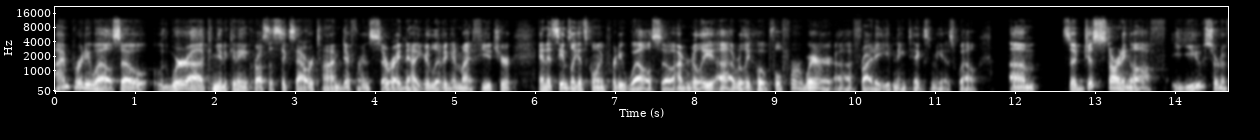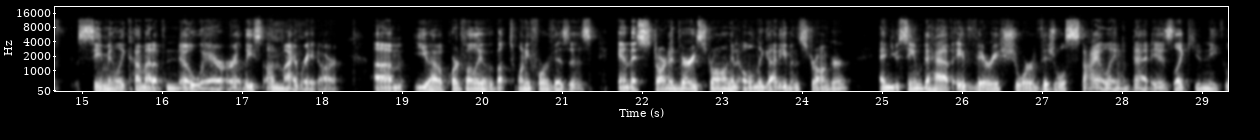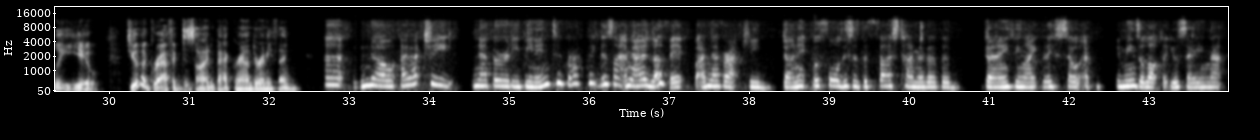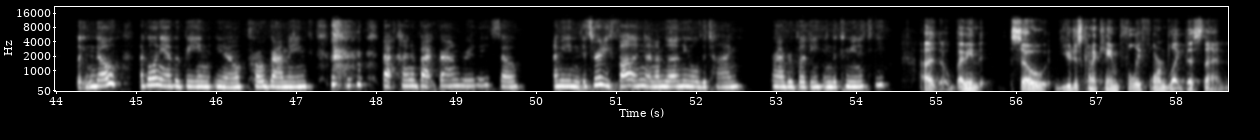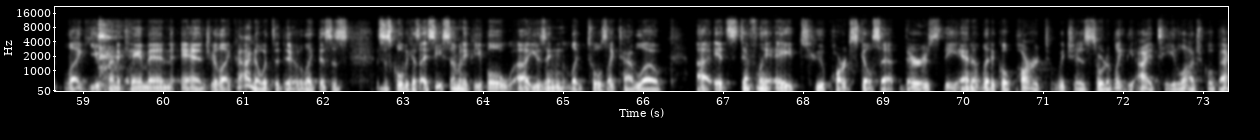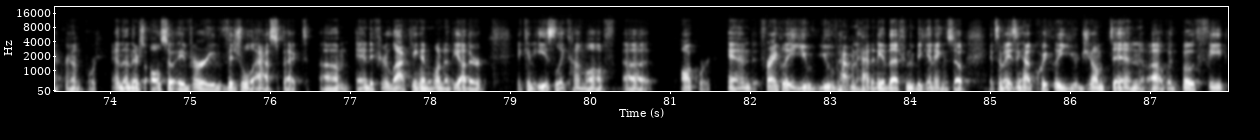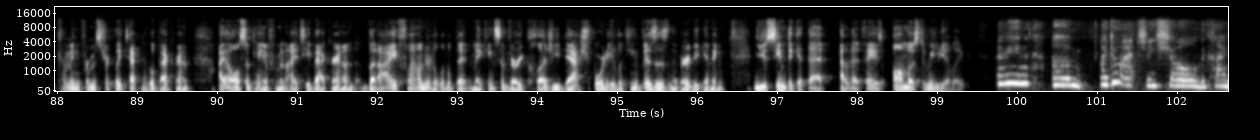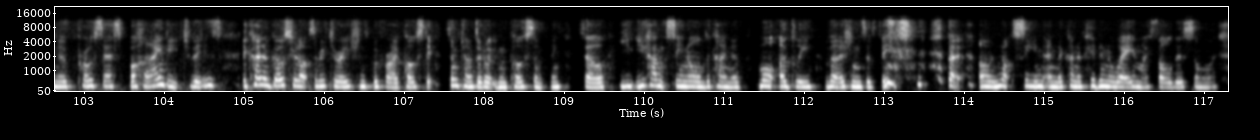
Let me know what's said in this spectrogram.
I'm pretty well. So we're uh, communicating across a six hour time difference. So right now you're living in my future, and it seems like it's going pretty well. So I'm really, uh, really hopeful for where uh, Friday evening takes me as well. Um, so just starting off, you sort of seemingly come out of nowhere, or at least on my radar. Um, you have a portfolio of about 24 vises, and they started very strong and only got even stronger and you seem to have a very sure visual styling that is like uniquely you. Do you have a graphic design background or anything? Uh, no, I've actually never really been into graphic design. I mean, I love it, but I've never actually done it before. This is the first time I've ever done anything like this, so I, it means a lot that you're saying that. But no, I've only ever been, you know, programming, that kind of background, really. So, I mean, it's really fun, and I'm learning all the time from everybody in the community. Uh, I mean, so you just kind of came fully formed like this then like you kind of came in and you're like i know what to do. Like this is this is cool because i see so many people uh, using like tools like tableau. Uh, it's definitely a two part skill set. There's the analytical part which is sort of like the it logical background part and then there's also a very visual aspect um, and if you're lacking in one or the other it can easily come off uh, awkward. And frankly, you you haven't had any of that from the beginning. So it's amazing how quickly you jumped in uh, with both feet coming from a strictly technical background. I also came from an IT background, but I floundered a little bit, making some very kludgy, dashboardy looking vizzes in the very beginning. And you seem to get that out of that phase almost immediately. I mean, um, I don't actually show the kind of process behind each viz it kind of goes through lots of iterations before I post it. Sometimes I don't even post something. So you, you haven't seen all the kind of more ugly versions of things that are not seen and they're kind of hidden away in my folders somewhere.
